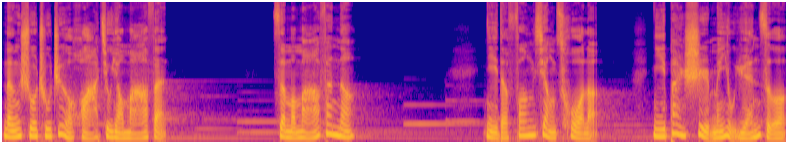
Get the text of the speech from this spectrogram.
能说出这话就要麻烦，怎么麻烦呢？你的方向错了，你办事没有原则，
